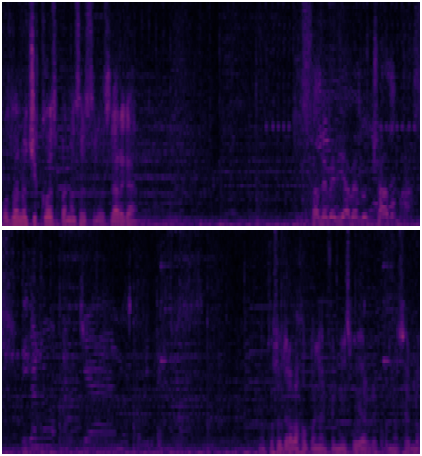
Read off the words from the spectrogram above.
Pues bueno, chicos, para no hacerse los larga, Quizá debería haber luchado más. Díganlo aquí en los comentarios. me costó trabajo con el Fénix, voy a reconocerlo.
